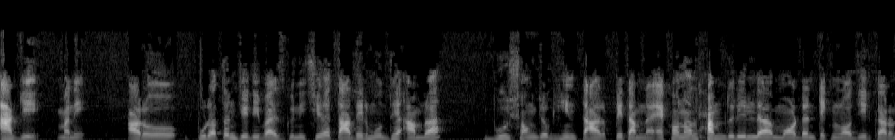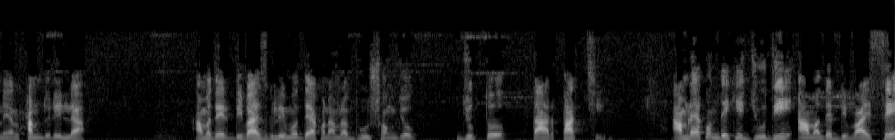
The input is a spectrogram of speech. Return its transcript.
আগে মানে আরও পুরাতন যে ডিভাইসগুলি ছিল, তাদের মধ্যে আমরা ভূ সংযোগহীন তার পেতাম না। এখন আলহামদুলিল্লাহ মডার্ন টেকনোলজির কারণে আলহামদুলিল্লাহ, আমাদের ডিভাইসগুলির মধ্যে এখন আমরা ভূ সংযোগ যুক্ত তার পাচ্ছি। আমরা এখন দেখি যদি আমাদের ডিভাইসে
